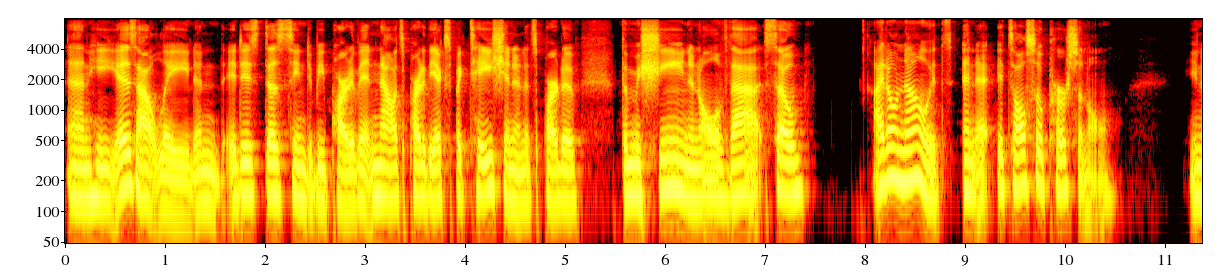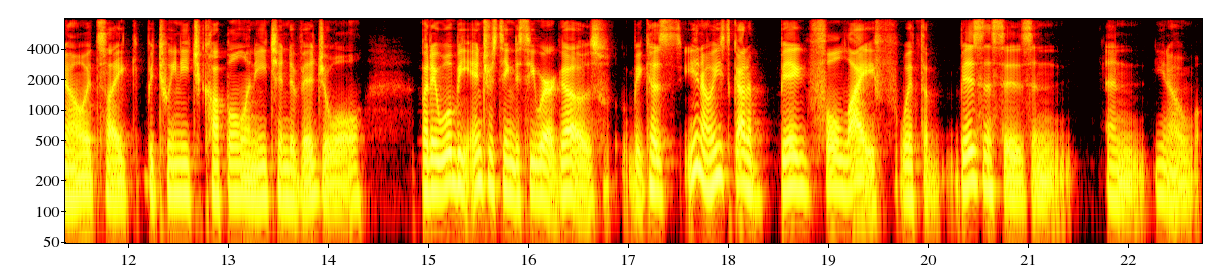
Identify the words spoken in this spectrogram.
and he is out late and it is does seem to be part of it and now it's part of the expectation and it's part of the machine and all of that. So i don't know it's and it's also personal. You know it's like between each couple and each individual but it will be interesting to see where it goes because you know he's got a big full life with the businesses and and you know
